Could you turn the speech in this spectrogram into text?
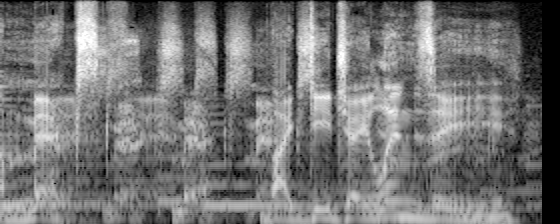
The Mix. By DJ Lindsay.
